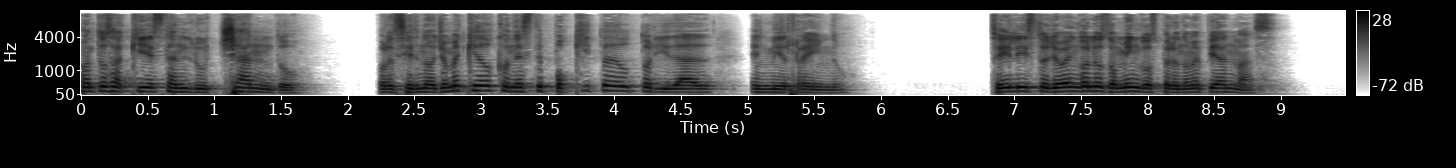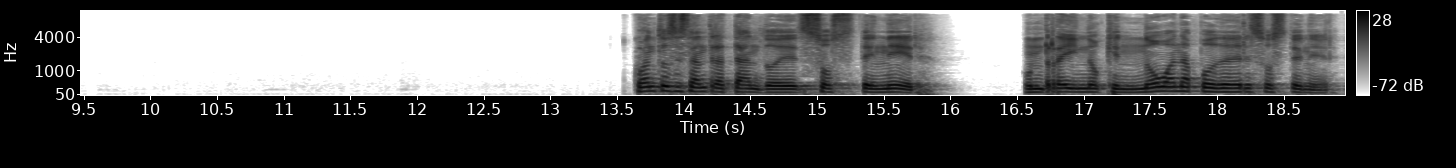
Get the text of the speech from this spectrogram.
¿Cuántos aquí están luchando por decir, no, yo me quedo con este poquito de autoridad en mi reino? Sí, listo, yo vengo los domingos, pero no me pidan más. ¿Cuántos están tratando de sostener un reino que no van a poder sostener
